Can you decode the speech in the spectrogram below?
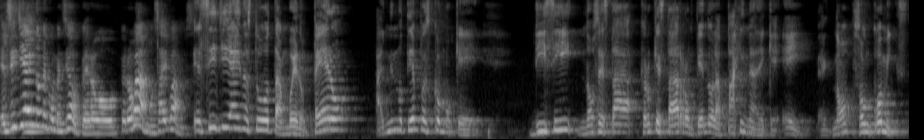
El CGI no me convenció, pero, pero vamos, ahí vamos. El CGI no estuvo tan bueno, pero al mismo tiempo es como que DC no se está, creo que está rompiendo la página de que, hey, eh, no, son cómics.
